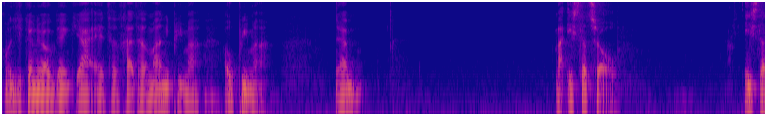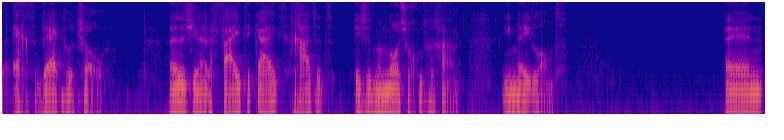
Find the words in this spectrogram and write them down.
Want je kan nu ook denken, ja, Ed, dat gaat helemaal niet prima. Ook prima. Ja. Maar is dat zo? Is dat echt werkelijk zo? En als je naar de feiten kijkt, gaat het, is het nog nooit zo goed gegaan in Nederland. En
